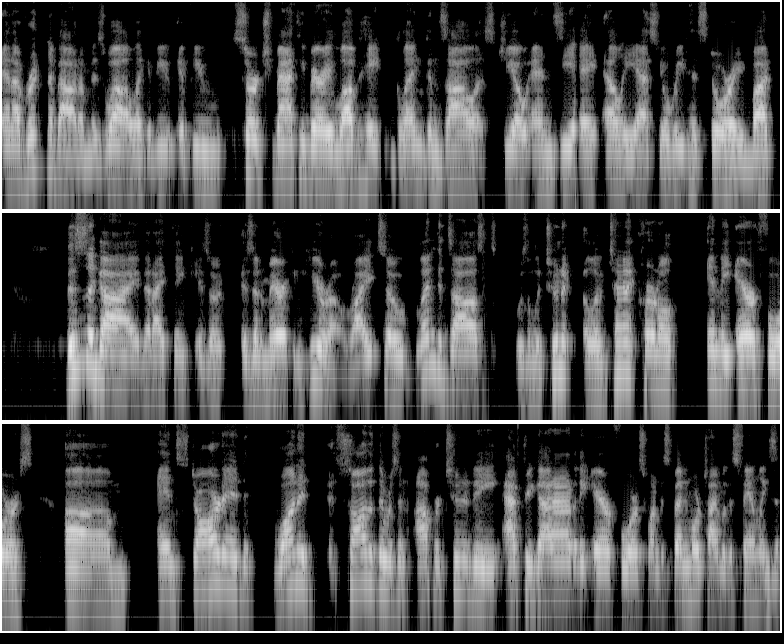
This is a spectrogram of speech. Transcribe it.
and I've written about him as well. Like if you if you search Matthew Berry love hate Glenn Gonzales G O N Z A L E S, you'll read his story. But this is a guy that I think is a is an American hero, right? So Glenn Gonzales was a lieutenant a lieutenant colonel in the Air Force, um, and started wanted saw that there was an opportunity after he got out of the Air Force, wanted to spend more time with his family. He's a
